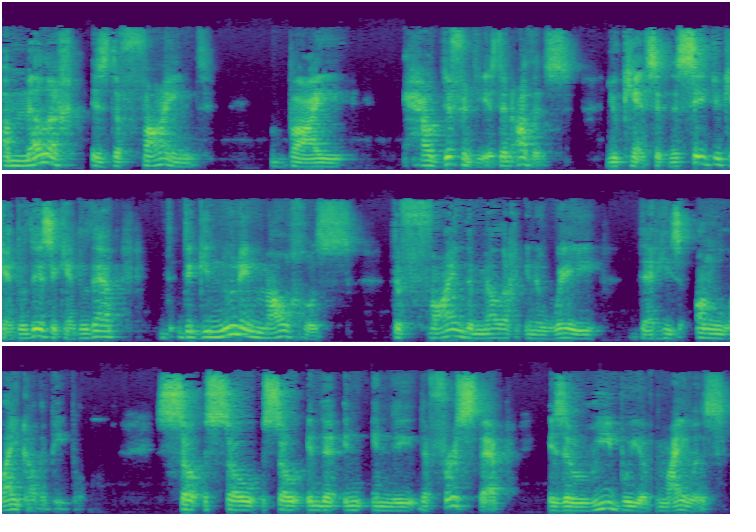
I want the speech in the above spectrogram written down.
A melech is defined by how different he is than others. You can't sit in the seat, you can't do this, you can't do that. The Ginune Malchus define the melech in a way that he's unlike other people. So, so, so in the in, in the the first step is a ribui of milas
